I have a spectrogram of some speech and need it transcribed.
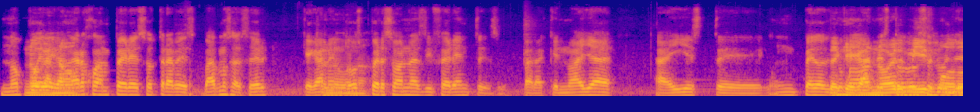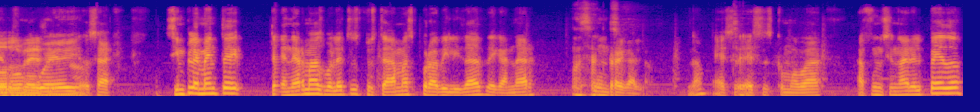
no puede ganar Juan Pérez otra vez. Vamos a hacer que ganen Solo dos uno. personas diferentes, para que no haya ahí este un pedo De "No que ganó el mismo dos un veces, güey". ¿no? O sea, simplemente tener más boletos pues te da más probabilidad de ganar Exacto. un regalo, ¿no? Eso, Sí. eso es como va a funcionar el pedo.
